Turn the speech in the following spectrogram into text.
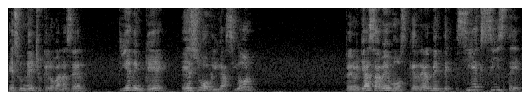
Es un hecho que lo van a hacer. Tienen que, es su obligación. Pero ya sabemos que realmente sí existe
